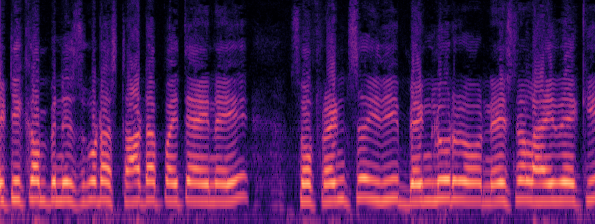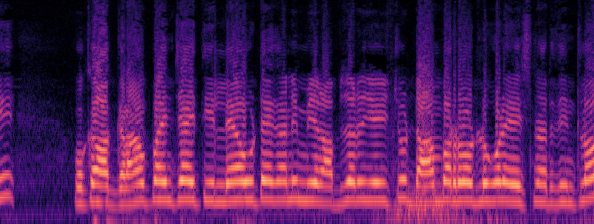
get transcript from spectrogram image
ఐటీ కంపెనీస్ కూడా స్టార్టప్ అయితే అయినాయి. సో ఫ్రెండ్స్ ఇది బెంగళూరు నేషనల్ హైవేకి ఒక గ్రామ పంచాయతీ లేఅవుటే కానీ మీరు అబ్జర్వ్ చేయొచ్చు. డాంబర్ రోడ్లు కూడా వేసినారు దీంట్లో.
